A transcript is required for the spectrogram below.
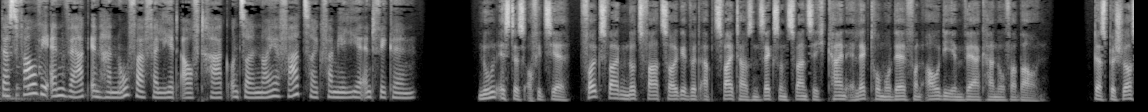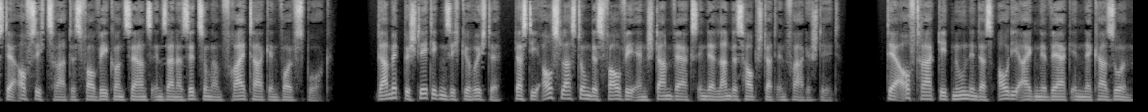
Das VWN-Werk in Hannover verliert Auftrag und soll neue Fahrzeugfamilie entwickeln. Nun ist es offiziell, Volkswagen Nutzfahrzeuge wird ab 2026 kein Elektromodell von Audi im Werk Hannover bauen. Das beschloss der Aufsichtsrat des VW-Konzerns in seiner Sitzung am Freitag in Wolfsburg. Damit bestätigen sich Gerüchte, dass die Auslastung des VWN-Stammwerks in der Landeshauptstadt in Frage steht. Der Auftrag geht nun in das Audi-eigene Werk in Neckarsulm,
